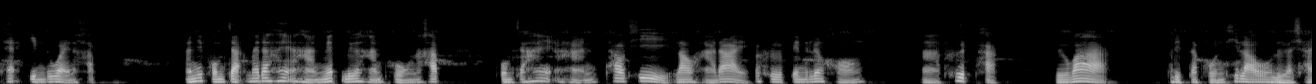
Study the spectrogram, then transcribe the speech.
แทะกินด้วยนะครับ อันนี้ผมจะไม่ได้ให้อาหารเม็ดหรืออาหารผงนะครับ ผมจะให้อาหารเท่าที่เราหาได้ก็คือเป็นในเรื่องของอพืชผัก หรือว่า ผลิตผลที่เราเหลือใช้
